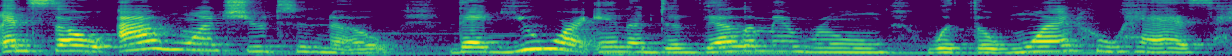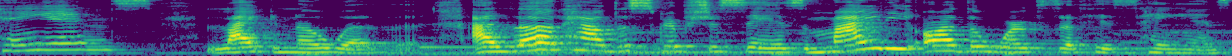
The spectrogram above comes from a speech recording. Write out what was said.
And so I want you to know that you are in a development room with the one who has hands like no other. I love how the scripture says, Mighty are the works of his hands.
